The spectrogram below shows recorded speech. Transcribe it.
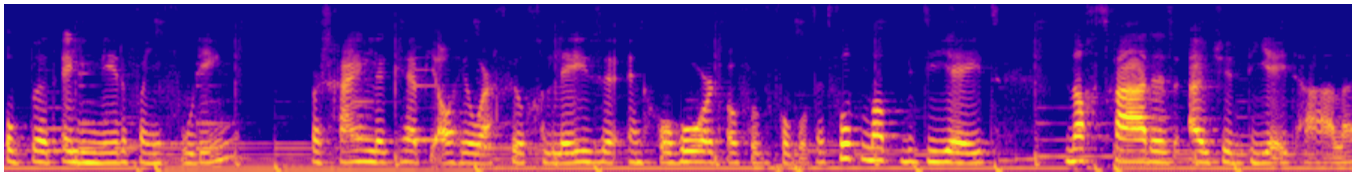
op het elimineren van je voeding. Waarschijnlijk heb je al heel erg veel gelezen en gehoord over bijvoorbeeld het FODMAP-dieet, nachtschades uit je dieet halen,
